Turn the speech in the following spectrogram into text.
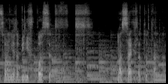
Co oni robili w Polsce to masakra totalna.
